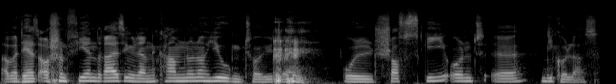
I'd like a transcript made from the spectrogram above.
Aber der ist auch schon 34 und dann kamen nur noch Jugendtorhüter. Olschowski und äh, Nikolas.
